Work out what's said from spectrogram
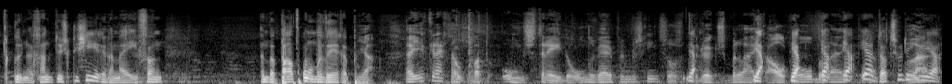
te kunnen gaan discussiëren daarmee. Van een bepaald onderwerp. Ja. Ja, je krijgt ook wat omstreden onderwerpen misschien, zoals Ja. drugsbeleid, Ja, alcoholbeleid. ja, ja, ja, dat soort dingen.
